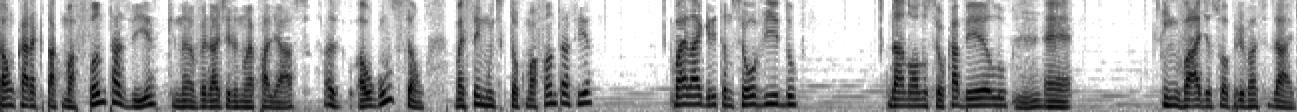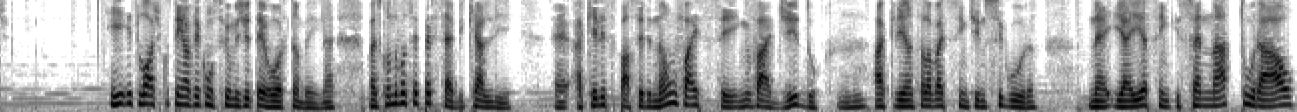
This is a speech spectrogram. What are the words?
tá um cara que tá com uma fantasia, que na verdade ele não é palhaço. As- alguns são, mas tem muitos que estão com uma fantasia. Vai lá e grita no seu ouvido, dá nó no seu cabelo, Uhum. é, invade a sua privacidade. E, e, lógico, tem a ver com os filmes de terror também, né? Mas quando você percebe que ali, é, aquele espaço, ele não vai ser invadido, a criança ela vai se sentindo segura, né? E aí, assim, isso é natural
